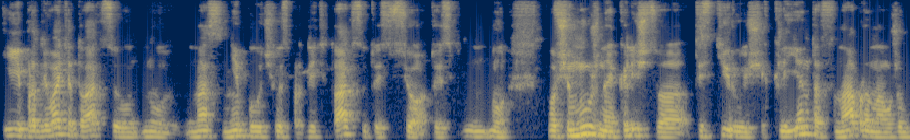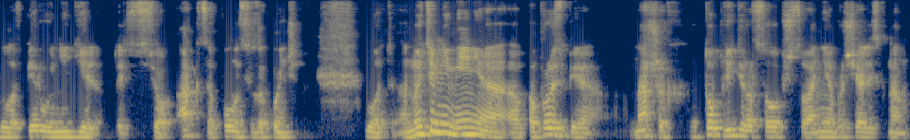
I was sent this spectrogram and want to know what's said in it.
И продлевать эту акцию, ну, у нас не получилось продлить эту акцию, то есть все. То есть, ну, в общем, нужное количество тестирующих клиентов набрано уже было в первую неделю. То есть все, акция полностью закончена. Вот. Но, тем не менее, по просьбе наших топ-лидеров сообщества, они обращались к нам.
